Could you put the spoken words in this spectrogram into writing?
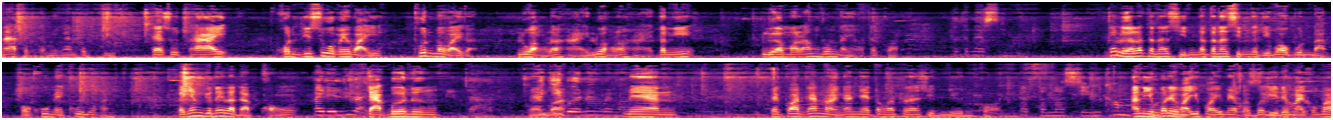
นาเสร็จก็มีงานเต็มทีแต่สุดท้ายคนที่สู้ไม่ไหว ทุนไม่ไหวก็ล่วงแล้วหายล่วงแล้วหายตอนนี้ เหลือหมอลำวงไหนเอาแต่ก่อนพัฒนาศิลป์ก็เหลือรัตนศิลป์รัตนศิลป์กับจีว่าบุญบาปพอคู่แม่คู่อยุหันก็ยังอยู่ในระดับของไปเรื่อยๆจากเบอร์หนึ่งจ้าแมนไปว่ากี่เบอร์หนึ่งเป็นแมนแต่ก่อนงานหน่อยงานใหญ่ต้องรัตนศิลป์ยืนก่อน รัตนศิลป์คำอันนี้บ่ได้ว่าอีพอยแม่ข่อยบ่ดีได้หมายความว่า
